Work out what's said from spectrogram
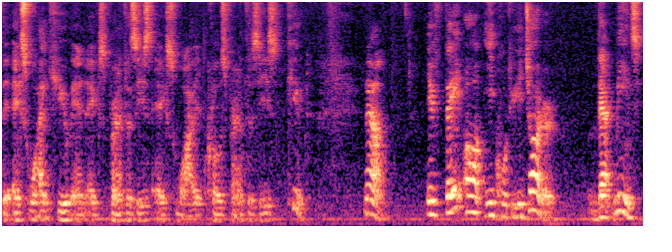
the xy cube and x parentheses xy close parentheses cubed. Now, if they are equal to each other, that means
